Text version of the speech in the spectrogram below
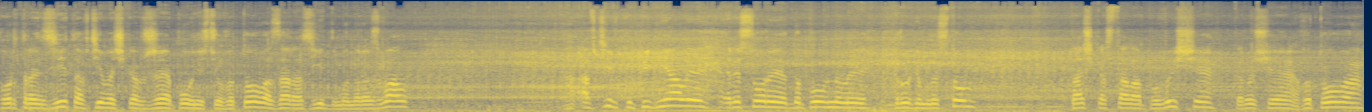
Transit, автівочка вже повністю готова. Зараз їдемо на розвал. Автівку підняли, ресори доповнили другим листом. Тачка стала повище. Коротше, готова.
